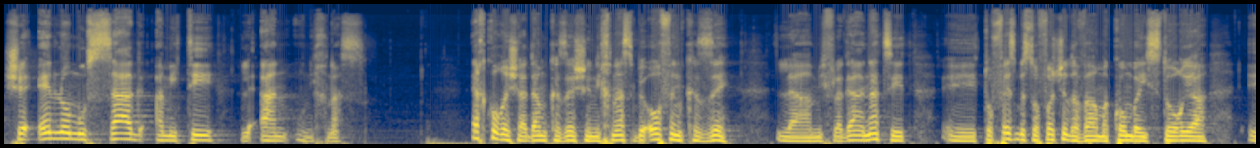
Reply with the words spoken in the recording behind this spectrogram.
שאין לו מושג אמיתי לאן הוא נכנס. איך קורה שאדם כזה שנכנס באופן כזה למפלגה הנאצית, אה, תופס בסופו של דבר מקום בהיסטוריה אה,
